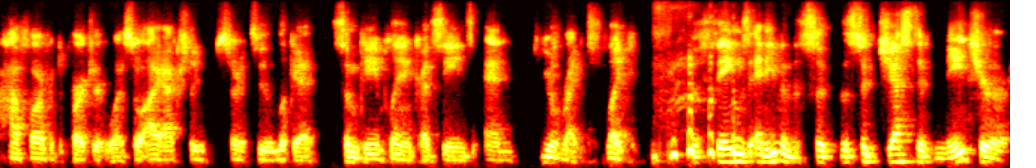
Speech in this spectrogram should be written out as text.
how far of a departure it was. So I actually started to look at some gameplay and cutscenes, and you're right. Like the things, and even the su- the suggestive nature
